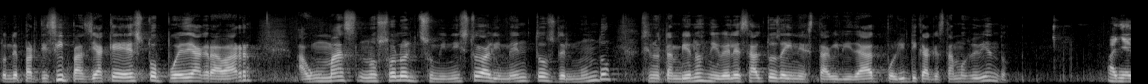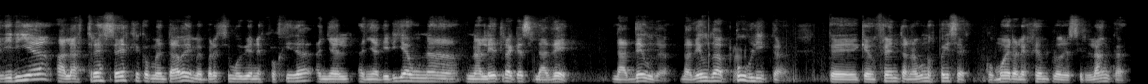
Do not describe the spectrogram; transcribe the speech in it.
donde participas? Ya que esto puede agravar aún más no solo el suministro de alimentos del mundo, sino también los niveles altos de inestabilidad política que estamos viviendo. Añadiría a las tres Cs que comentaba, y me parece muy bien escogida, añadiría una, letra que es la D, la deuda, la deuda pública que, enfrentan algunos países, como era el ejemplo de Sri Lanka,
